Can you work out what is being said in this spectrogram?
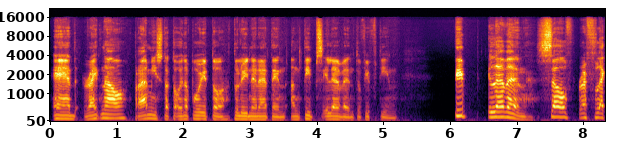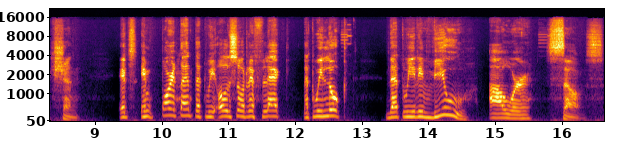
And right now, promise, totoo na po ito. Tuloy na natin ang tips 11 to 15. Tip 11, self-reflection. It's important that we also reflect, that we look, that we review ourselves.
